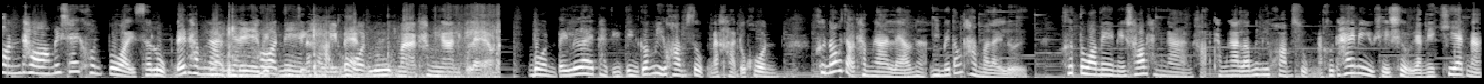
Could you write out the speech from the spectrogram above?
คนท้องไม่ใช่คนป่วยสรุปได้ทำงานเดโทวิษดเมจริย์งนะๆคะค่ะวันนี้ทุแบกกคนลูกมาทำงานอีกแล้วนะบ่นไปเรื่อย แต่จริงๆ ก็มีความสุขนะคะทุกคน คือนอกจากทำงานแล้วเนี่ยเมย์ไม่ต้องทำอะไรเลย คือตัวเมย์เมย์ชอบทำงานค่ะทำงานแล้วไม่มีความสุขนะคือถ้าให้เมย์อยู่เฉยๆอะเมย์เครียดนะ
